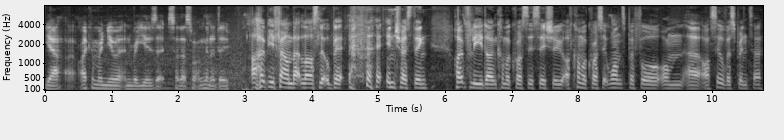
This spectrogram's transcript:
yeah, I can renew it and reuse it. So that's what I'm gonna do. I hope you found that last little bit interesting. Hopefully you don't come across this issue. I've come across it once before on uh, our Silver Sprinter.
